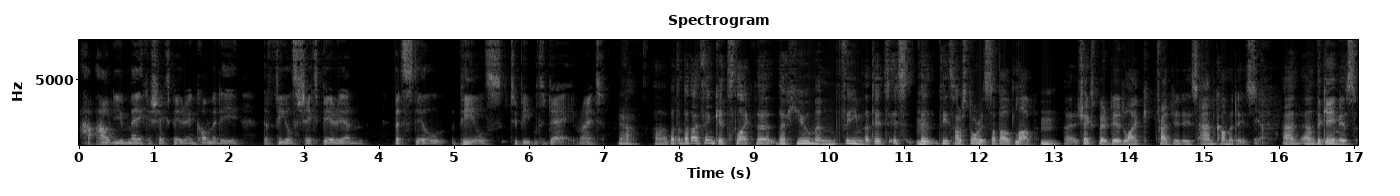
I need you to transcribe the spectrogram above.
how, how do you make a Shakespearean comedy that feels Shakespearean but still appeals to people today, right? Yeah, uh, but but I think it's like the, the human theme that it's it's mm. the, these are stories about love. Mm. Uh, Shakespeare did like tragedies and comedies, yeah. and and the game is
